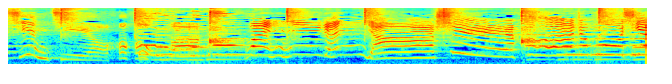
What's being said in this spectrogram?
姓酒啊问你人呀是喝着不像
